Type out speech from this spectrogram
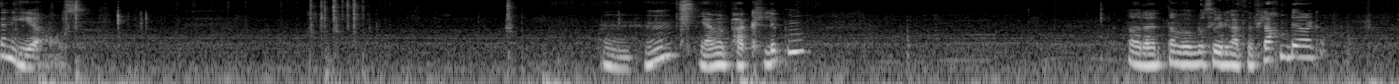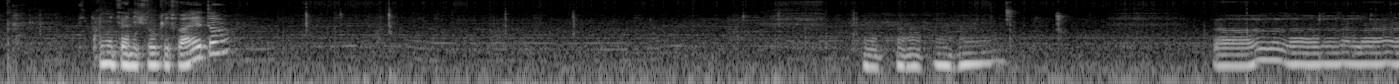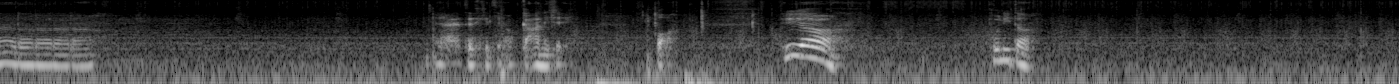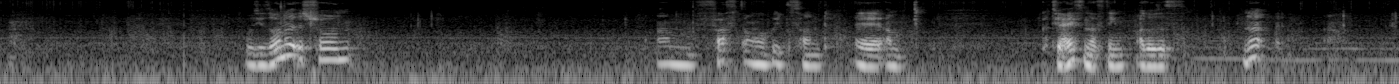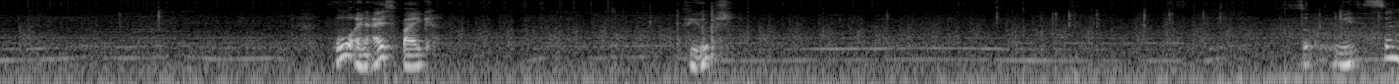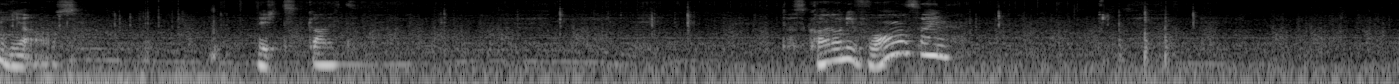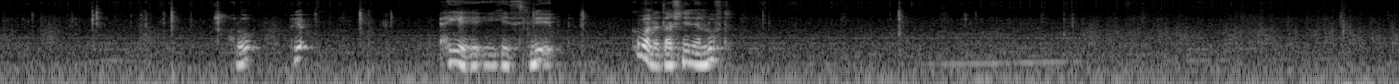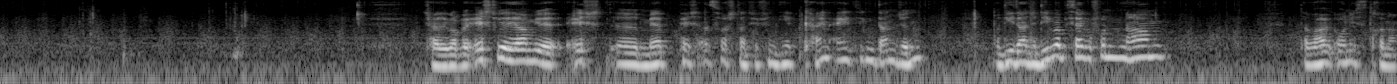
denn hier aus? Mhm. Hier haben wir ein paar Klippen. Ah, da hinten haben wir bloß wieder die ganzen flachen Berge. Die bringen uns ja nicht wirklich weiter. Ja, das geht ja auch gar nicht, ey. Boah. Ja. Bonita. Wo die Sonne ist schon am fast am Horizont. Äh, am. Gott, wie heißt denn das Ding? Also das. Ne? Oh, ein Eisbike. Wie hübsch. So, wie sieht es denn hier aus? Nichts, gar nichts. Das kann doch nicht wahr sein. Hallo? Hier. Hey, hier, hier, hier ist Schnee. Guck mal, da, da Schnee in der Luft. Also ich glaube echt, wir haben hier echt äh, mehr Pech als Verstand. Wir finden hier keinen einzigen Dungeon. Und die Dungeon, die wir bisher gefunden haben, da war halt auch nichts drin.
